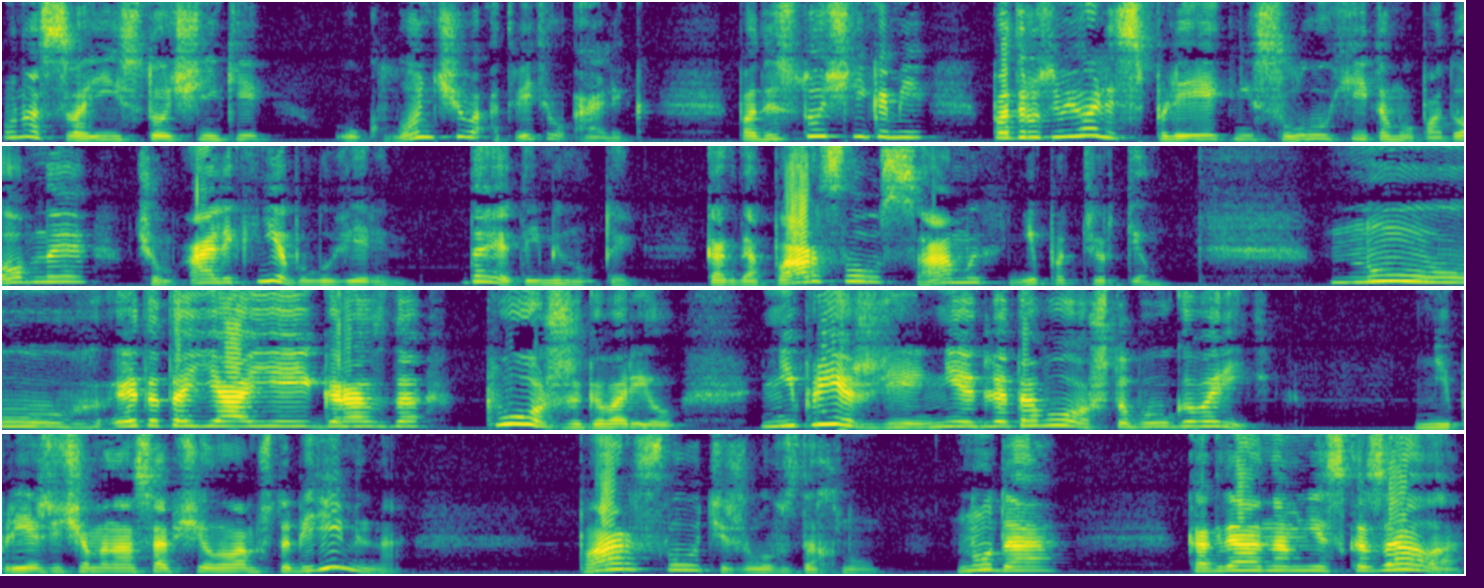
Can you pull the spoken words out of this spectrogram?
«У нас свои источники», — уклончиво ответил Алик. Под источниками подразумевались сплетни, слухи и тому подобное, в чем Алик не был уверен до этой минуты, когда Парслоу сам их не подтвердил. «Ну, это-то я ей гораздо позже говорил, не прежде, не для того, чтобы уговорить. Не прежде, чем она сообщила вам, что беременна?» Парслоу тяжело вздохнул. «Ну да, когда она мне сказала,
